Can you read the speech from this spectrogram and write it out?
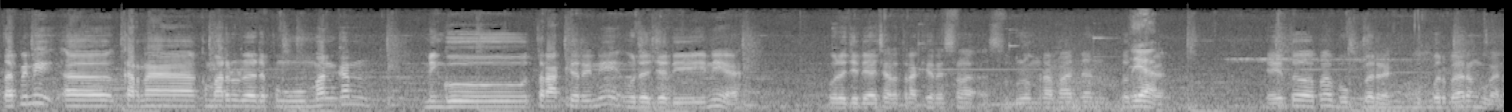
tapi nih eh, karena kemarin udah ada pengumuman kan minggu terakhir ini udah jadi ini ya. Udah jadi acara terakhir sebelum Ramadan betul Iya. ya? Yaitu apa bukber ya? Bukber bareng bukan?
